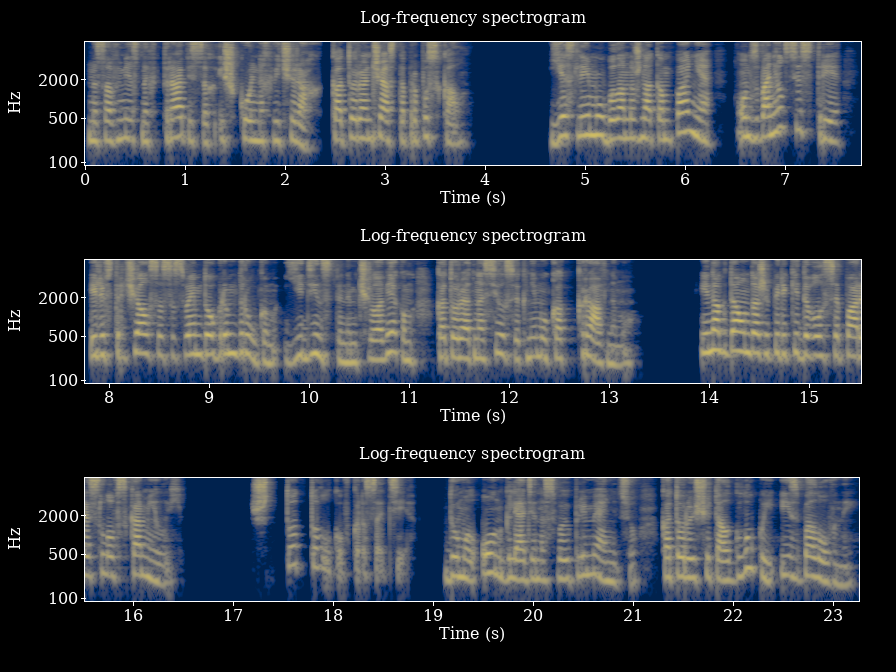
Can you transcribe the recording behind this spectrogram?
на совместных трапезах и школьных вечерах, которые он часто пропускал. Если ему была нужна компания, он звонил сестре или встречался со своим добрым другом, единственным человеком, который относился к нему как к равному. Иногда он даже перекидывался парой слов с Камилой. Что толку в красоте? думал он, глядя на свою племянницу, которую считал глупой и избалованной.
